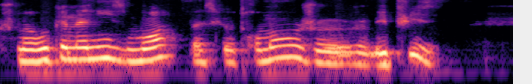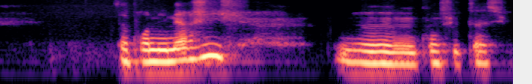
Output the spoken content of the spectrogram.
je me recanalise moi parce qu'autrement, je, je m'épuise. Ça prend de l'énergie, une consultation.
